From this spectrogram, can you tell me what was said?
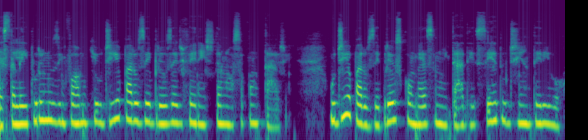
Esta leitura nos informa que o dia para os hebreus é diferente da nossa contagem. O dia para os hebreus começa no entardecer do dia anterior.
